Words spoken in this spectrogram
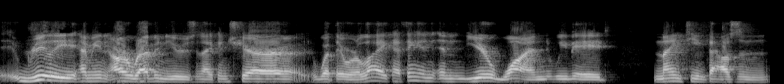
really, I mean, our revenues, and I can share what they were like. I think in, in year one we made nineteen thousand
